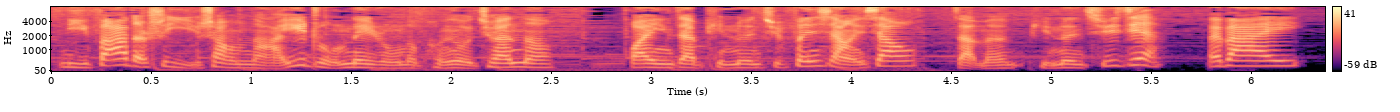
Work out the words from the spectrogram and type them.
你发的是以上哪一种内容的朋友圈呢？欢迎在评论区分享一下哦。咱们评论区见，拜拜。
